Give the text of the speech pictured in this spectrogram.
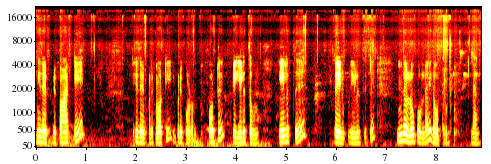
இதை இப்படி பாட்டி இதை இப்படி மோட்டி இப்படி போடணும். போட்டு இப்படி இழுத்துக்கணும். இழுத்து இதை இப்படி இழுத்துட்டு இந்த லூப் உள்ள இதை விட்டுணும் இதாங்க.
